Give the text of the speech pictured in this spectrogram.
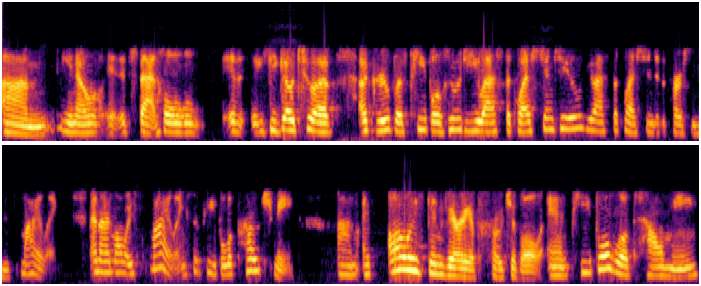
Um, you know, it's that whole. If you go to a, a group of people, who do you ask the question to? You ask the question to the person who's smiling, and I'm always smiling, so people approach me. Um, I've always been very approachable, and people will tell me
